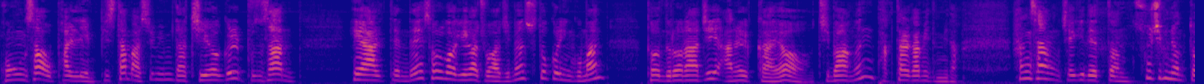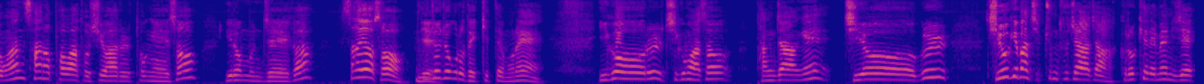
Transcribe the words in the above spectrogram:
0458님 비슷한 말씀입니다. 지역을 분산 해야 할 텐데 서울 가기가 좋아지면 수도권 인구만 더 늘어나지 않을까요? 지방은 박탈감이 듭니다. 항상 제기됐던 수십 년 동안 산업화와 도시화를 통해서 이런 문제가 쌓여서 예. 구조적으로 됐기 때문에 이거를 지금 와서 당장의 지역을 지역에만 집중 투자하자. 그렇게 되면 이제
